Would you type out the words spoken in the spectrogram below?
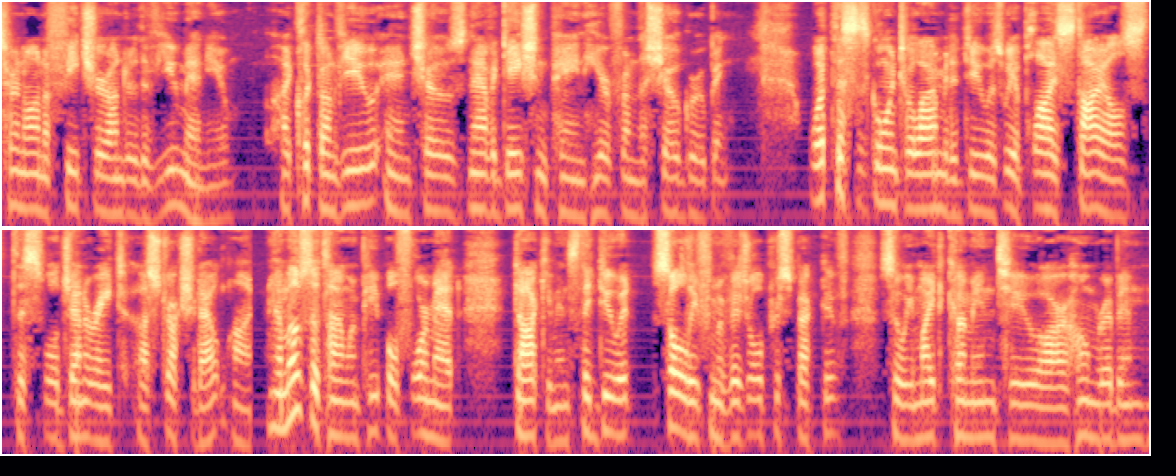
turn on a feature under the View menu. I clicked on View and chose Navigation pane here from the Show grouping. What this is going to allow me to do is we apply styles, this will generate a structured outline. Now most of the time when people format documents, they do it solely from a visual perspective. So we might come into our home ribbon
